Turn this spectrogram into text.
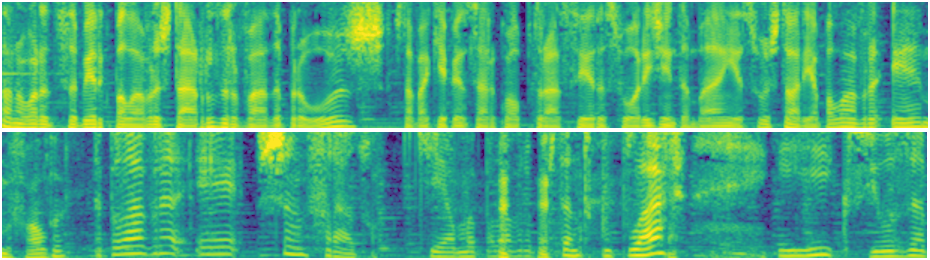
Está na hora de saber que palavra está reservada para hoje. Estava aqui a pensar qual poderá ser a sua origem também, a sua história. A palavra é Mafalda? A palavra é chanfrado, que é uma palavra bastante popular e que se usa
